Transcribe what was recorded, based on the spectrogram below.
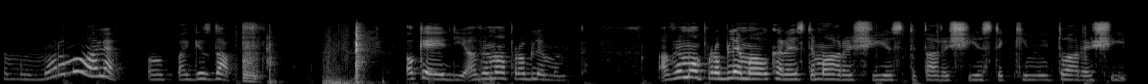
Mă mă, alea. Uh, I guess da. Ok, Eddie, avem o problemă. Avem o problemă care este mare și este tare și este chinuitoare și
